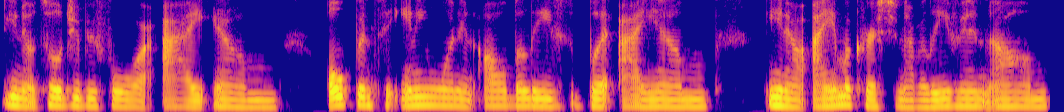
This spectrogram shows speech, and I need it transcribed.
you know told you before i am open to anyone and all beliefs but i am you know i am a christian. I believe in um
